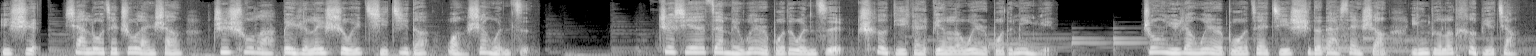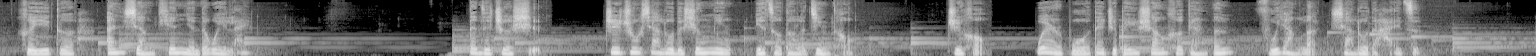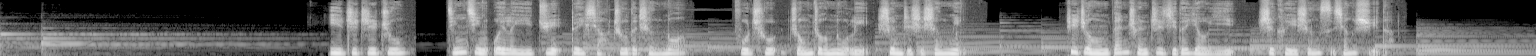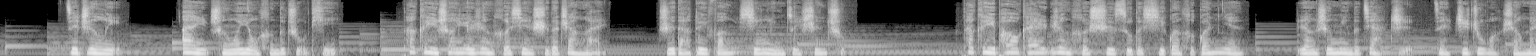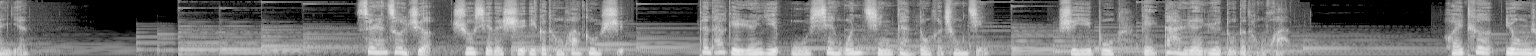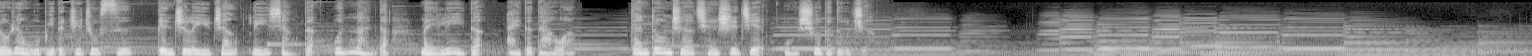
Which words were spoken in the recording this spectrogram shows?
于是，夏洛在猪栏上织出了被人类视为奇迹的网上文字。这些赞美威尔伯的文字彻底改变了威尔伯的命运，终于让威尔伯在集市的大赛上赢得了特别奖和一个安享天年的未来。但在这时，蜘蛛夏洛的生命也走到了尽头。之后，威尔伯带着悲伤和感恩抚养了夏洛的孩子。一只蜘蛛仅仅为了一句对小猪的承诺，付出种种努力，甚至是生命。这种单纯至极的友谊是可以生死相许的。在这里，爱成为永恒的主题，它可以穿越任何现实的障碍，直达对方心灵最深处。它可以抛开任何世俗的习惯和观念，让生命的价值在蜘蛛网上蔓延。虽然作者书写的是一个童话故事，但它给人以无限温情、感动和憧憬，是一部给大人阅读的童话。怀特用柔韧无比的蜘蛛丝编织了一张理想的、温暖的、美丽的爱的大网，感动着全世界无数的读者。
